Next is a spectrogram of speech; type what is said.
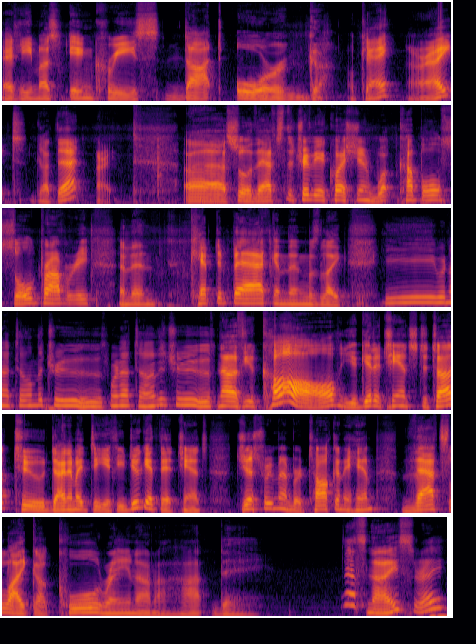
at he must increase.org. Okay? All right? Got that? All right. Uh, so that's the trivia question. What couple sold property and then kept it back and then was like, hey, we're not telling the truth. We're not telling the truth. Now, if you call, you get a chance to talk to Dynamite D. If you do get that chance, just remember talking to him, that's like a cool rain on a hot day. That's nice, right?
